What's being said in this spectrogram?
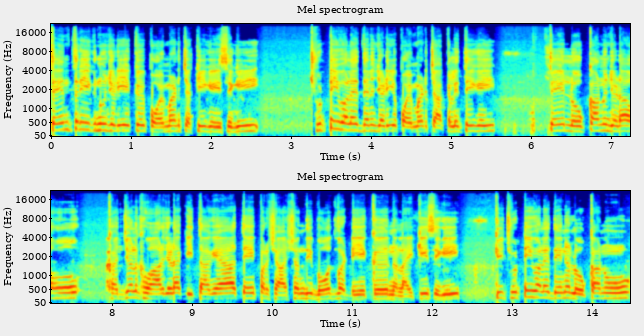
3 ਤਰੀਕ ਨੂੰ ਜਿਹੜੀ ਇੱਕ ਅਪਾਇੰਟਮੈਂਟ ਚੱਕੀ ਗਈ ਸੀਗੀ। ਛੁੱਟੀ ਵਾਲੇ ਦਿਨ ਜਿਹੜੀ ਅਪਾਇੰਟਮੈਂਟ ਚੱਕ ਲਿੱਤੀ ਗਈ। ਤੇ ਲੋਕਾਂ ਨੂੰ ਜਿਹੜਾ ਉਹ ਖੱਜਲ ਖਵਾਰ ਜਿਹੜਾ ਕੀਤਾ ਗਿਆ ਤੇ ਪ੍ਰਸ਼ਾਸਨ ਦੀ ਬਹੁਤ ਵੱਡੀ ਇੱਕ ਨਲਾਇਕੀ ਸੀਗੀ ਕਿ ਛੁੱਟੀ ਵਾਲੇ ਦਿਨ ਲੋਕਾਂ ਨੂੰ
